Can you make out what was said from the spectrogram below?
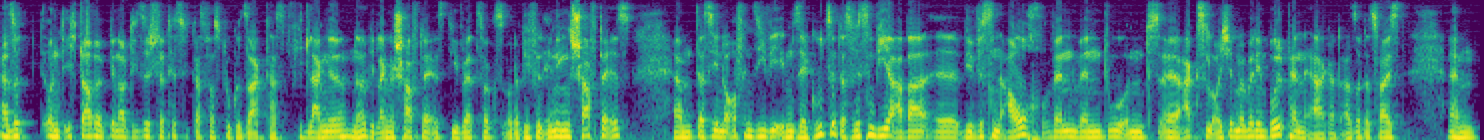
Also, und ich glaube, genau diese Statistik, das, was du gesagt hast, wie lange, ne, wie lange schafft er es, die Red Sox oder wie viel Innings schafft er es, ähm, dass sie in der Offensive eben sehr gut sind, das wissen wir, aber äh, wir wissen auch, wenn, wenn du und äh, Axel euch immer über den Bullpen ärgert. Also, das heißt, ähm,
